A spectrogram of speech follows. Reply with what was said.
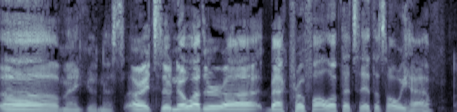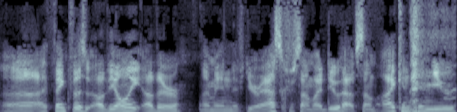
Oh my goodness. All right, so no other uh, Mac Pro follow up. That's it. That's all we have. Uh, I think this, uh, the only other. I mean, if you're asked for some, I do have some. I continue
